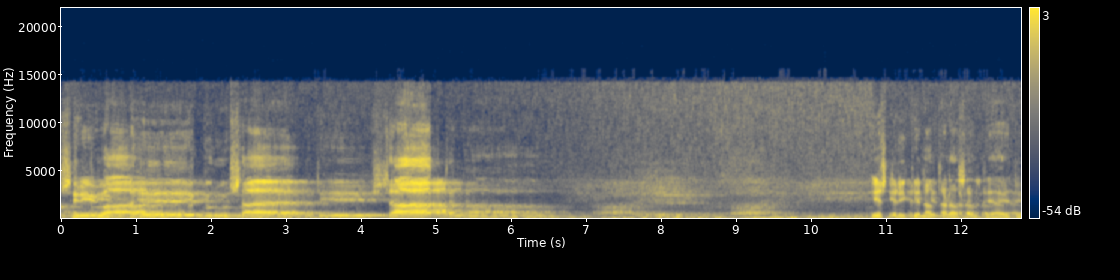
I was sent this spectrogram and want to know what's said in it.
ਸ੍ਰੀ ਵਾਹਿਗੁਰੂ ਸਾਹਿਬ ਜੀ ਸਤਨਾਮ ਇਸ ਤਰੀਕੇ ਨਾਲ ਤੜਾ ਸਾਹਿਬ ਤੇ ਆਏ ਜੀ।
